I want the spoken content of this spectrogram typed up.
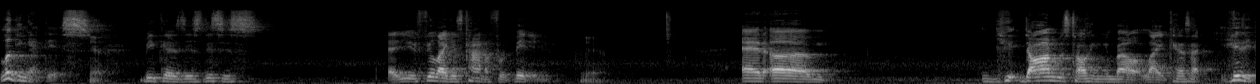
looking at this Yeah. because this this is you feel like it's kind of forbidden Yeah. and um Don was talking about like has he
